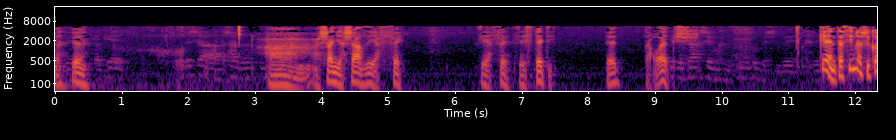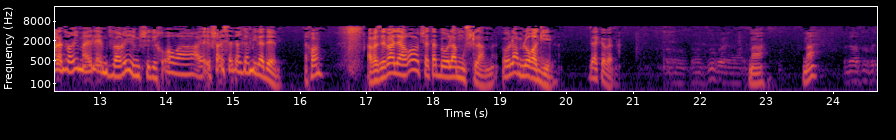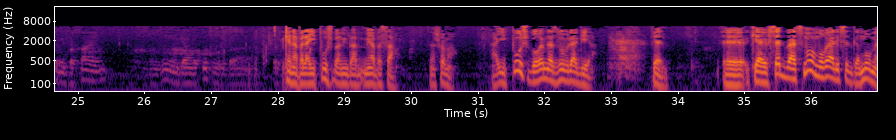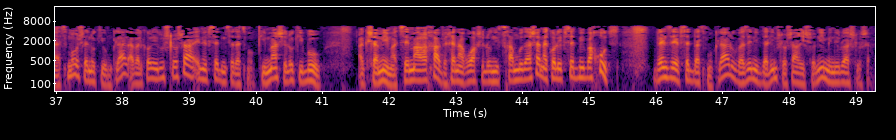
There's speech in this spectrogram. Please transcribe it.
אה, כן. אה, עשן ישר זה יפה. זה יפה, זה אסתטי. כן? אתה רואה? כן, כן, תשים לב שכל הדברים האלה הם דברים שלכאורה אפשר לסדר גם בלעדיהם, נכון? אבל זה בא להראות שאתה בעולם מושלם, בעולם לא רגיל. זה הכוונה. מה? מה? כן, אבל האיפוש בא מהבשר, זה מה שהוא אמר. האיפוש גורם לזבוב להגיע. כן. אה, כי ההפסד בעצמו מורה על הפסד גמור מעצמו, שאינו קיום כלל, אבל כל אלו שלושה אין הפסד מצד עצמו. כי מה שלא קיבו הגשמים, עצי מערכה, וכן הרוח שלא ניצחה עמוד העשן, הכל הפסד מבחוץ. ואין זה הפסד בעצמו כלל, ובזה נבדלים שלושה הראשונים מנילו השלושה.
